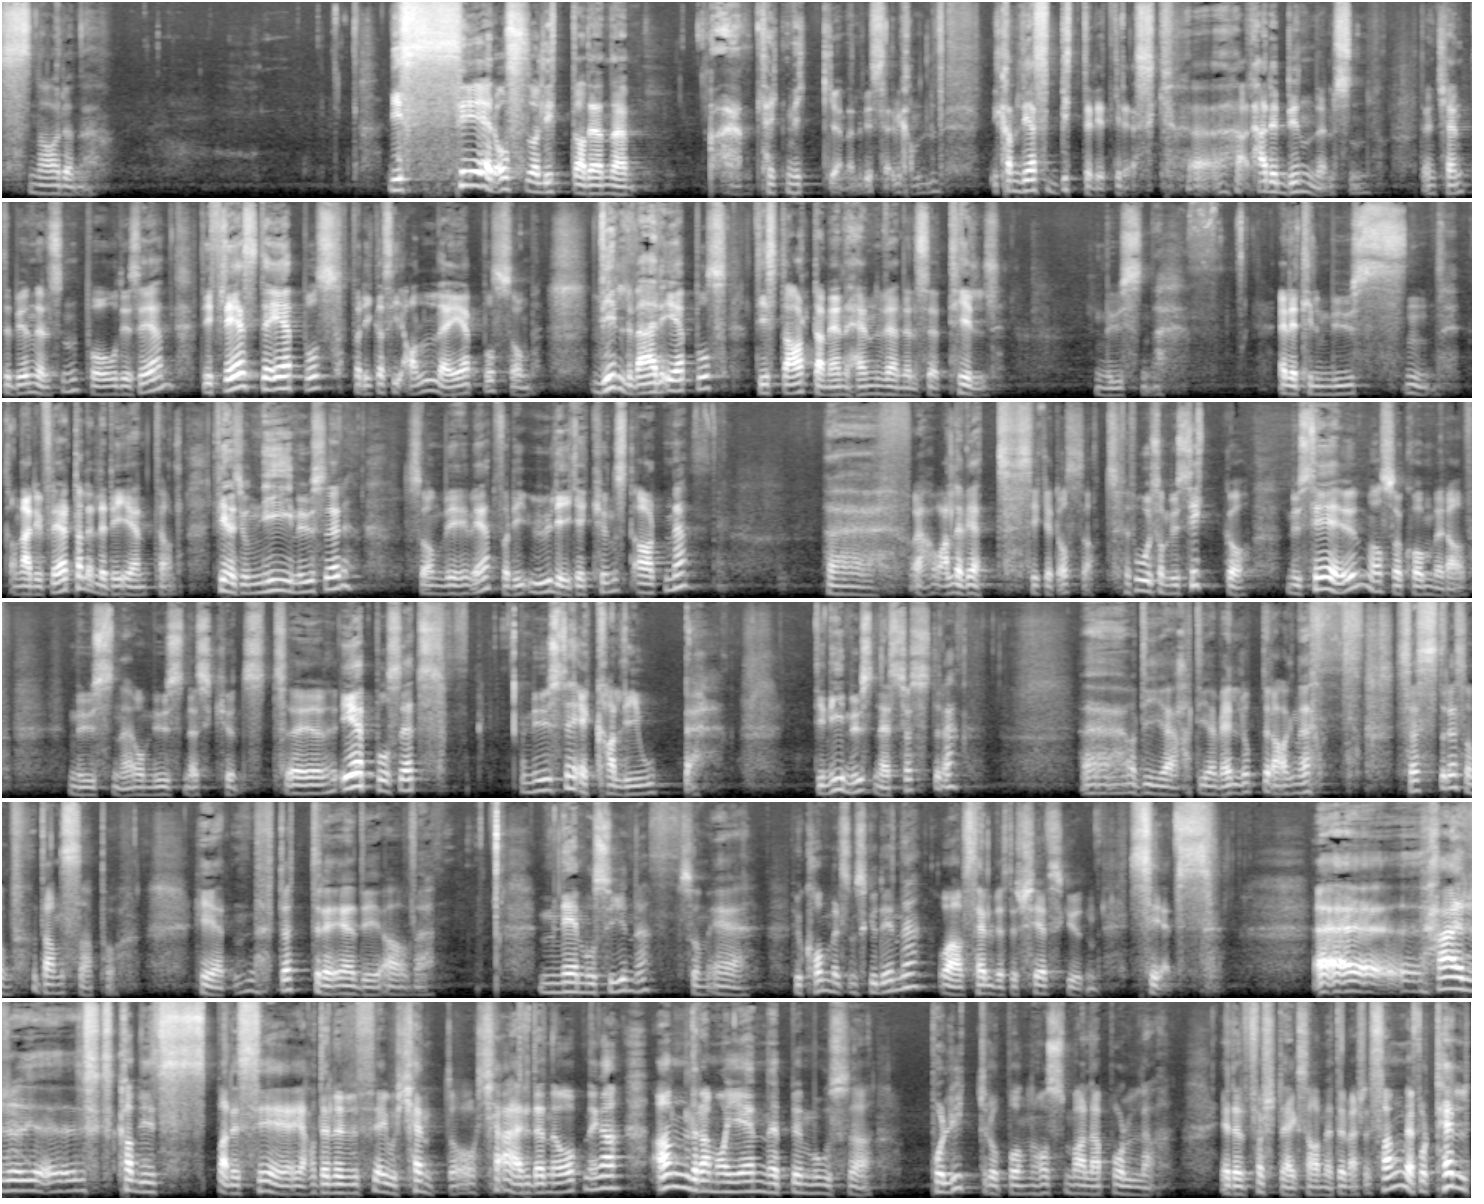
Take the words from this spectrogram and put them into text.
snarene. Vi ser også litt av denne teknikken eller vi, ser, vi, kan, vi, kan, lese bitte litt gresk. Uh, her, her er begynnelsen den kjente begynnelsen på Odysseen. De fleste epos, for ikke å si alle epos som vil være epos, de starta med en henvendelse til musene. Eller til musen. Kan være i flertall eller i entall. Det finnes jo ni muser, som vi vet, for de ulike kunstartene. Uh, og alle vet sikkert også at ord som musikk og museum også kommer av musene og musenes kunst. Uh, eposets muse er Kaliope. De ni musene er søstre. Uh, og de er, de er veloppdragne søstre som danser på heden. Døtre er de av Mnemosyne, som er hukommelsens gudinne, og av selveste sjefsguden Sevs. Eh, her eh, kan vi bare se ja, Den er jo kjent og kjær, denne åpninga. Andra moyene bemosa polytropon hos malapolla er den første eksamen etter verset. Sangme, fortell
